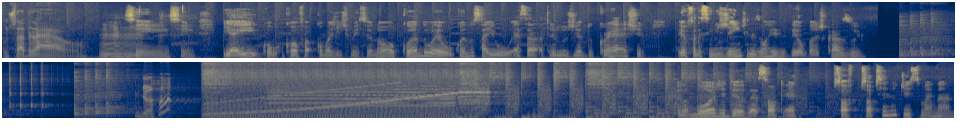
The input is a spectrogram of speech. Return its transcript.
Um sablau. Hum. Sim, sim. E aí, como, como, como a gente mencionou, quando eu quando saiu essa a trilogia do Crash, eu falei assim, gente, eles vão reviver o Banjo Kazooie. Pelo amor de Deus, é só é, só, só preciso disso, mais nada.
